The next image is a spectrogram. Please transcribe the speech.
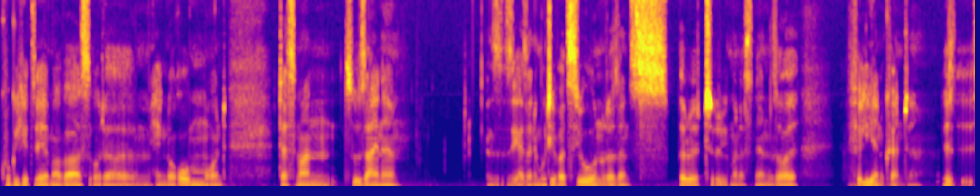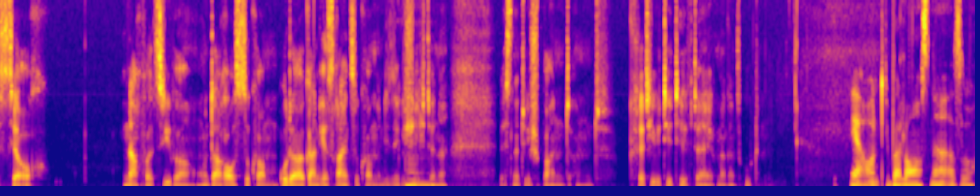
gucke ich jetzt eher mal was oder ähm, hänge noch rum und dass man so seine, ja, seine Motivation oder sein Spirit, wie man das nennen soll, verlieren könnte. Ist, ist ja auch nachvollziehbar und da rauszukommen oder gar nicht erst reinzukommen in diese Geschichte, Mhm. ne? Ist natürlich spannend und Kreativität hilft da eigentlich mal ganz gut. Ja, und die Balance, ne? Also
